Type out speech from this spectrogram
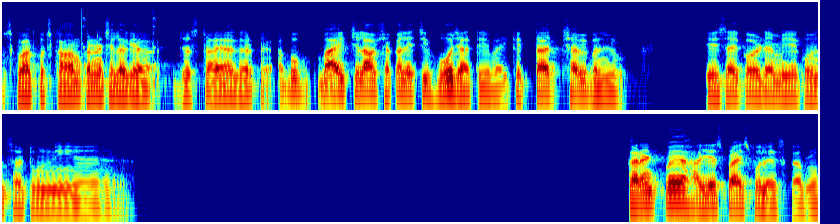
उसके बाद कुछ काम करने चला गया, जस्ट आया घर पे। अब वो बाइक चलाओ, शक्ल ऐसी हो जाती है भाई, कितना अच्छा भी बन लो। ये साइकोडम ये कौन सा टून नहीं है। करंट में हाईएस्ट प्राइस पुल है इसका ब्रो,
